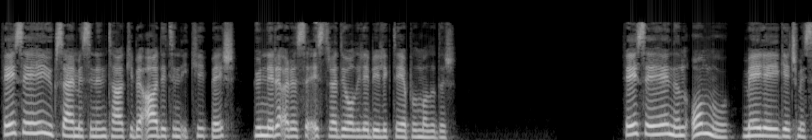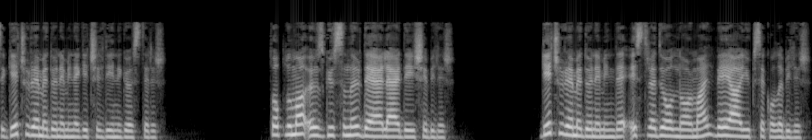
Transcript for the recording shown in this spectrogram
FSH yükselmesinin takibi adetin 2-5 günleri arası estradiol ile birlikte yapılmalıdır. FSH'nın 10 mu, ML'yi geçmesi geç üreme dönemine geçildiğini gösterir. Topluma özgü sınır değerler değişebilir. Geç üreme döneminde estradiol normal veya yüksek olabilir.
